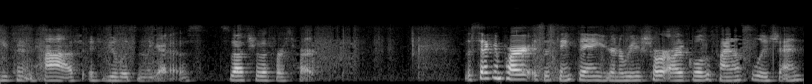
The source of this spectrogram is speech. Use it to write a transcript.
you couldn't have if you lived in the ghettos? So that's for the first part. The second part is the same thing. You're going to read a short article, the final solution.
